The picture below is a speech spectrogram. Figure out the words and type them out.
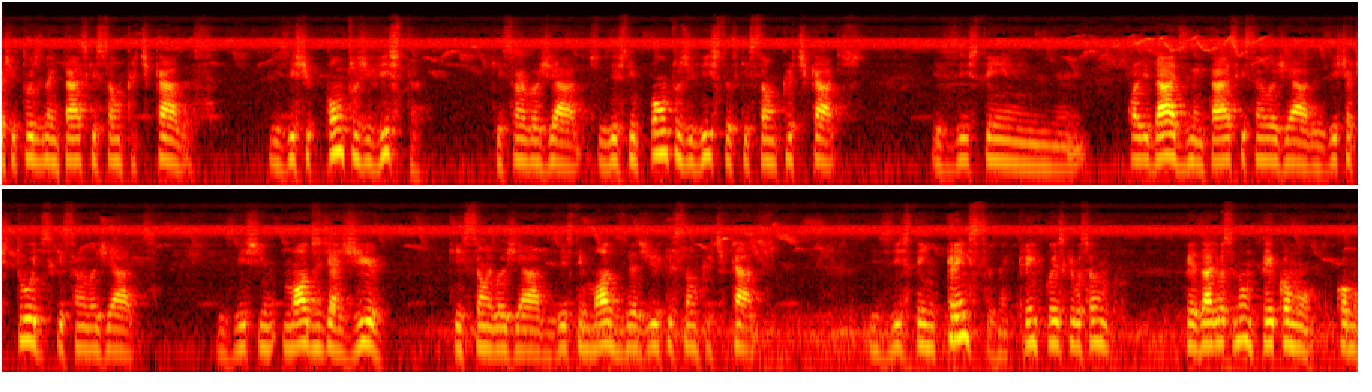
atitudes mentais que são criticadas, existem pontos de vista que são elogiados, existem pontos de vista que são criticados, existem qualidades mentais que são elogiadas, existem atitudes que são elogiadas, existem modos de agir que são elogiados, existem modos de agir que são criticados. Existem crenças, né? coisas que você não, apesar de você não ter como, como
